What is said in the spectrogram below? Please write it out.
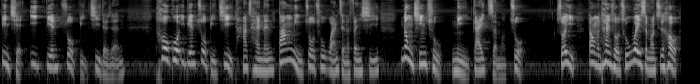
并且一边做笔记的人。透过一边做笔记，他才能帮你做出完整的分析。弄清楚你该怎么做，所以当我们探索出为什么之后，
